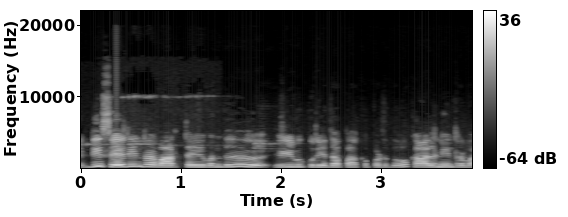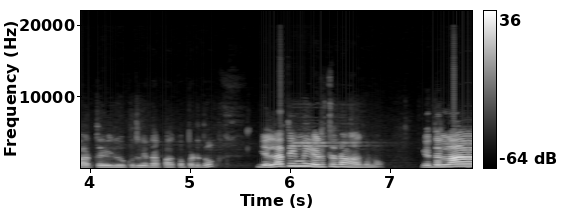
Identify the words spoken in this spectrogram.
எப்படி சரின்ற வார்த்தை வந்து இழிவுக்குரியதா பார்க்கப்படுதோ காலனின்ற வார்த்தை இழிவுக்குரியதா பார்க்கப்படுதோ எல்லாத்தையுமே எடுத்துதான் ஆகணும். எதெல்லாம்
